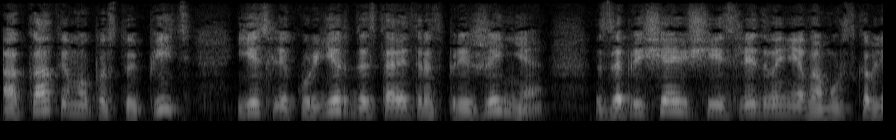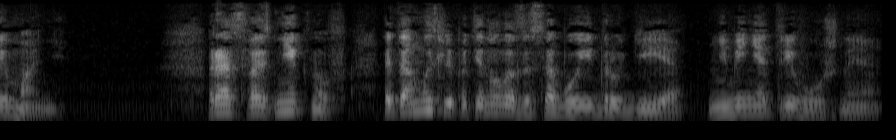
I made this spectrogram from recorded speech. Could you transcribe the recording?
а как ему поступить, если курьер доставит распоряжение, запрещающее исследования в Амурском лимане? Раз возникнув, эта мысль потянула за собой и другие, не менее тревожные.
